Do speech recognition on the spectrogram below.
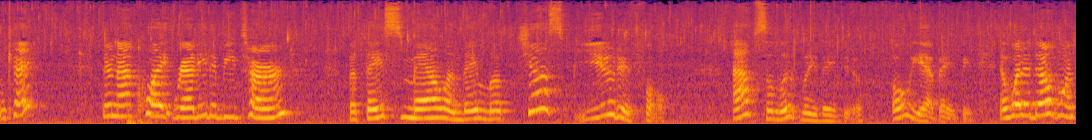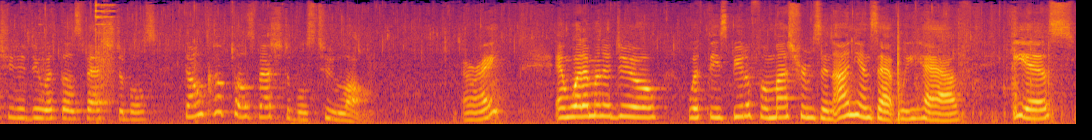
okay? They're not quite ready to be turned, but they smell and they look just beautiful. Absolutely they do. Oh yeah, baby. And what I don't want you to do with those vegetables, don't cook those vegetables too long. All right? And what I'm going to do with these beautiful mushrooms and onions that we have is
